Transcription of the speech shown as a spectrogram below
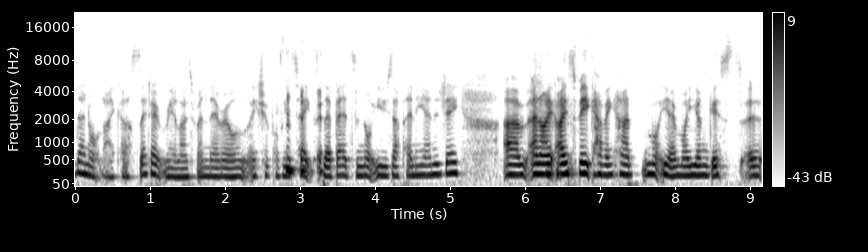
they're not like us. They don't realise when they're ill. They should probably take to their beds and not use up any energy. Um, and I, I speak having had my, you know my youngest uh,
